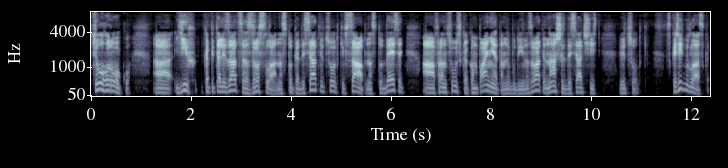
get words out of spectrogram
цього року їх капіталізація зросла на 150%, САП на 110%, а французька компанія, там не буду її називати, на 66%. Скажіть, будь ласка,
